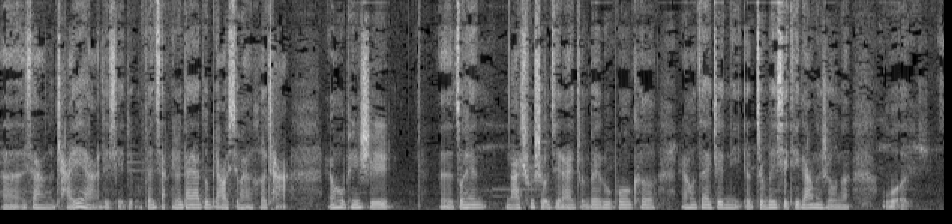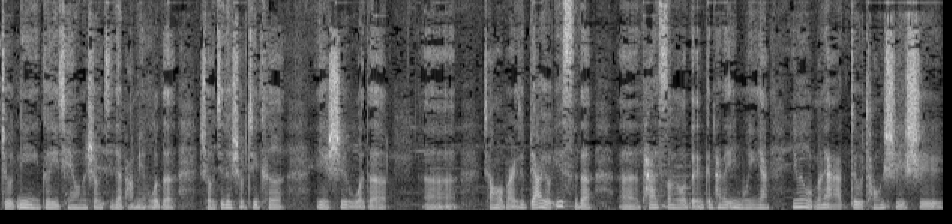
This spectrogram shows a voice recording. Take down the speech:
呃，像茶叶啊这些这种分享，因为大家都比较喜欢喝茶。然后平时，呃，昨天拿出手机来准备录播课，然后在这里准备写提纲的时候呢，我就另一个以前用的手机在旁边，我的手机的手机壳也是我的，呃，小伙伴就比较有意思的，呃，他送给我的跟他的一模一样，因为我们俩都同时是。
